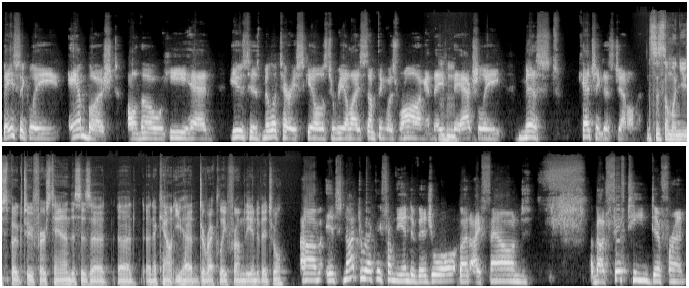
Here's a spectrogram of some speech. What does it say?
basically ambushed, although he had used his military skills to realize something was wrong and they, Mhm. they actually missed catching this gentleman. This is someone you spoke to firsthand. This is a, a an account you had directly from the individual. Um, it's not directly from the individual, but I found about 15 different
